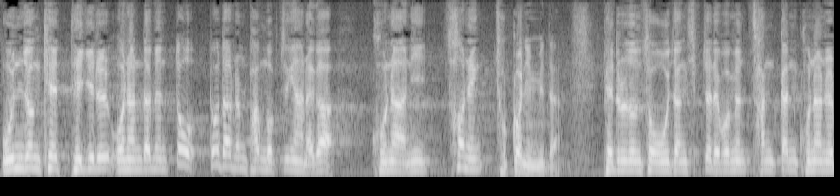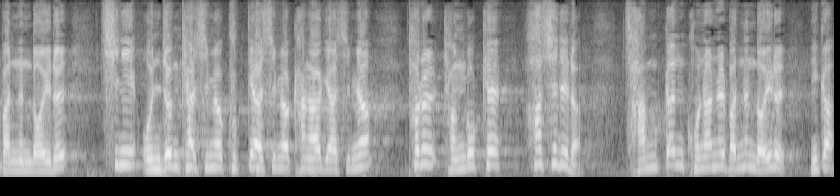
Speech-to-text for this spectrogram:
온전케 되기를 원한다면 또, 또 다른 방법 중에 하나가 고난이 선행 조건입니다. 베드로전서 5장 10절에 보면 잠깐 고난을 받는 너희를 친히 온전케 하시며 굳게 하시며 강하게 하시며 털을 경고케 하시리라. 잠깐 고난을 받는 너희를 그러니까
